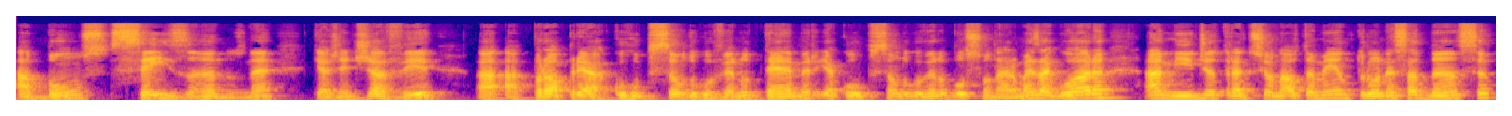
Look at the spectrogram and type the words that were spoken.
há bons seis anos, né? Que a gente já vê a, a, própria corrupção do governo Temer e a corrupção do governo Bolsonaro. Mas agora a mídia tradicional também entrou nessa dança,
